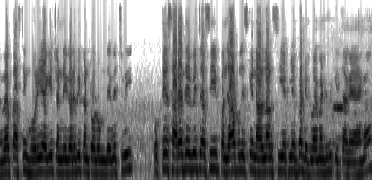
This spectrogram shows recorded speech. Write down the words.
ਵੈਬਕਾਸਟਿੰਗ ਹੋ ਰਹੀ ਹੈਗੀ, ਚੰਡੀਗੜ੍ਹ ਵੀ ਕੰਟਰੋਲ ਰੂਮ ਦੇ ਵਿੱਚ ਵੀ। ਉੱਥੇ ਸਾਰਿਆਂ ਦੇ ਵਿੱਚ ਅਸੀਂ ਪੰਜਾਬ ਪੁਲਿਸ ਦੇ ਨਾਲ ਨਾਲ ਸੀਏਪੀਐਫ ਦਾ ਡਿਪਲੋਇਮੈਂਟ ਵੀ ਕੀਤਾ ਗਿਆ ਹੈਗਾ।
